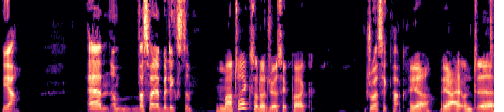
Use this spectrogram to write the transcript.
Ja. Ähm, was war der billigste? Matrix oder Jurassic Park? Jurassic Park. Ja, ja, und, äh,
